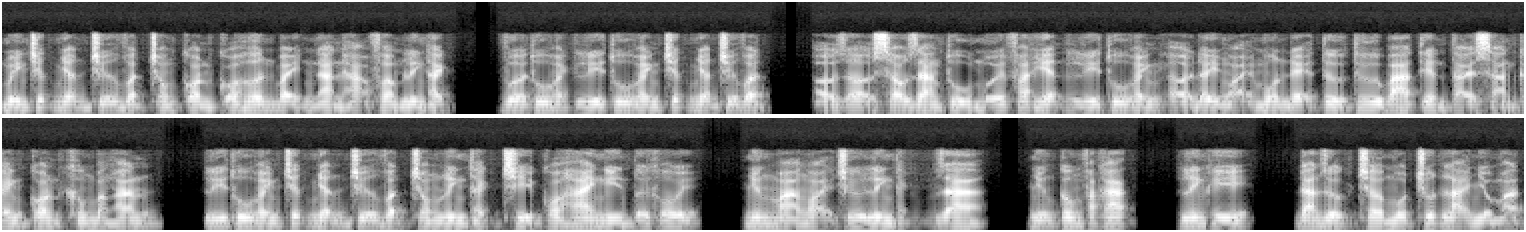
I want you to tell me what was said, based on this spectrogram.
mình chiếc nhẫn chữ vật trong còn có hơn bảy ngàn hạ phẩm linh thạch, vừa thu hoạch lý thu Ánh chiếc nhẫn chữ vật, ở giờ sau giang thủ mới phát hiện lý thu Ánh ở đây ngoại môn đệ tử thứ ba tiền tài sản cánh còn không bằng hắn, lý thu Ánh chiếc nhẫn chữ vật trong linh thạch chỉ có hai nghìn tới khối, nhưng mà ngoại trừ linh thạch ra, những công pháp khác, linh khí, đan dược chờ một chút lại nhiều mặt,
